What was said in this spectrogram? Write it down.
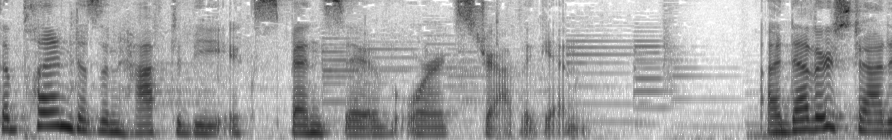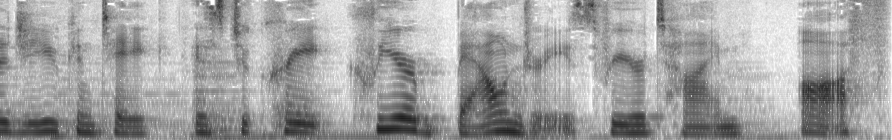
The plan doesn't have to be expensive or extravagant. Another strategy you can take is to create clear boundaries for your time off.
